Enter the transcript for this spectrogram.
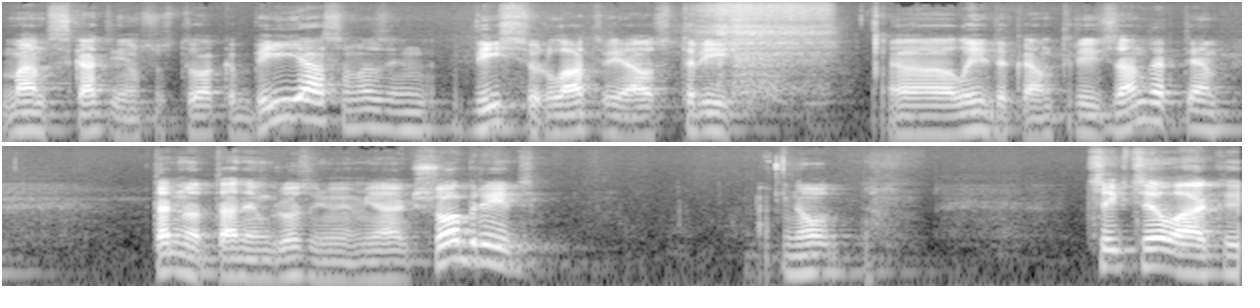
mans skatījums uz to, ka bija jāsamazina visur Latvijā uz trīs uh, līdzekām, trīs zandartiem, tad no tādiem grozījumiem jēga šobrīd. Nu, Cik cilvēki,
